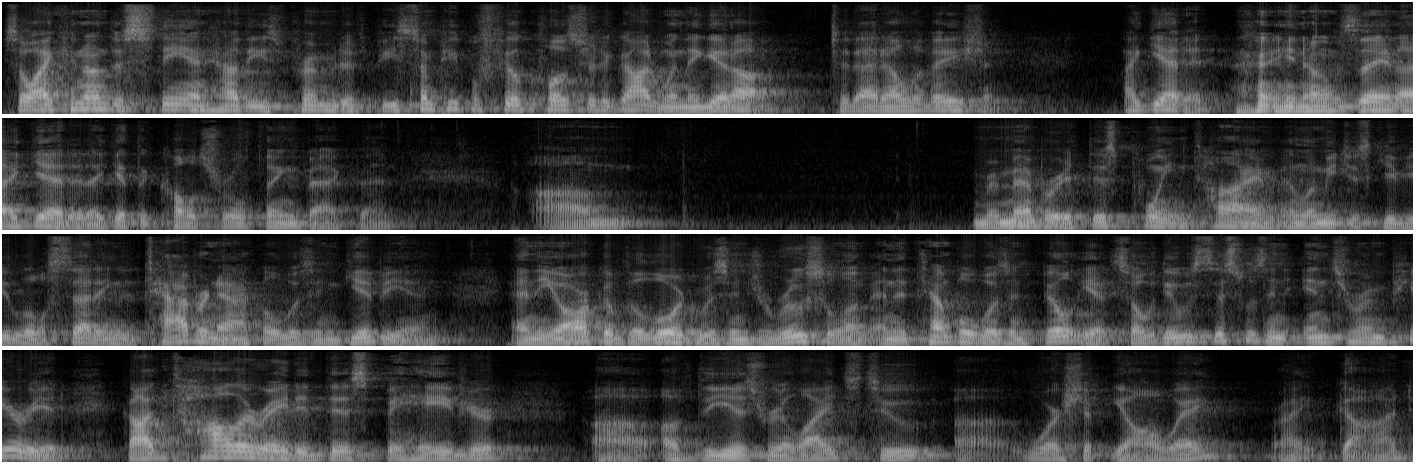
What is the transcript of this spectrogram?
So I can understand how these primitive people, some people feel closer to God when they get up to that elevation. I get it. you know what I'm saying? I get it. I get the cultural thing back then. Um, remember, at this point in time, and let me just give you a little setting, the tabernacle was in Gibeon and the ark of the Lord was in Jerusalem, and the temple wasn't built yet. So was, this was an interim period. God tolerated this behavior uh, of the Israelites to uh, worship Yahweh, right? God,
